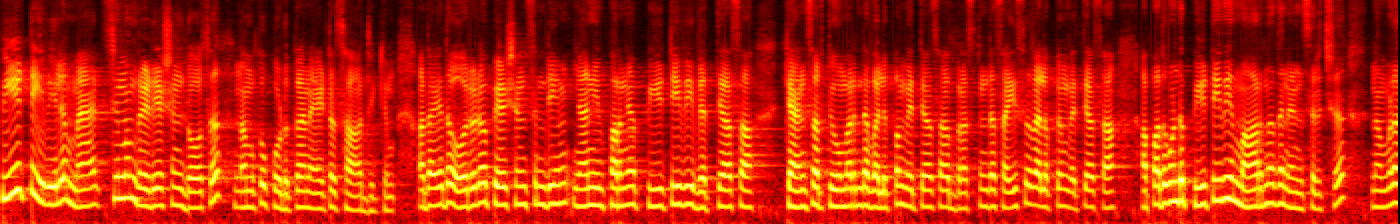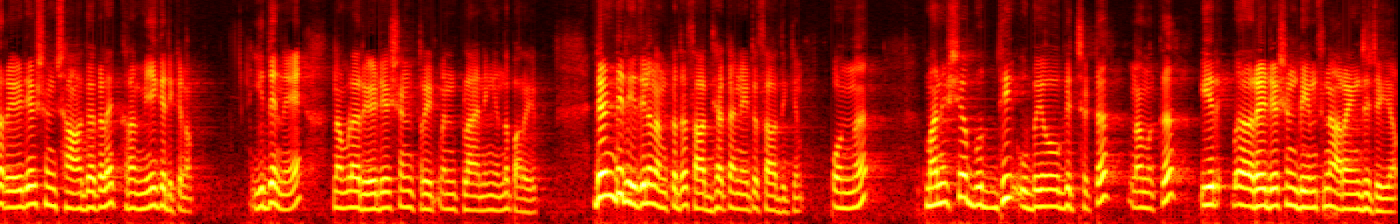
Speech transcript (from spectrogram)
പി ടി വിയിൽ മാക്സിമം റേഡിയേഷൻ ഡോസ് നമുക്ക് കൊടുക്കാനായിട്ട് സാധിക്കും. അതായത് ഓരോരോ പേഷ്യൻസിന്റെയും ഞാൻ ഈ പറഞ്ഞ പി ടി വി വ്യത്യാസ ക്യാൻസർ ട്യൂമറിന്റെ വലുപ്പം വ്യത്യാസ ബ്രസ്റ്റിന്റെ സൈസ് വലുപ്പം വ്യത്യാസ അപ്പോൾ അതുകൊണ്ട് പി ടി വി മാറുന്നതിനനുസരിച്ച് നമ്മൾ റേഡിയേഷൻ ശാഖകളെ ക്രമീകരിക്കണം. ഇതിനെ നമ്മൾ റേഡിയേഷൻ ട്രീറ്റ്മെന്റ് പ്ലാനിംഗ് എന്ന് പറയും. രണ്ട് രീതിയിൽ നമുക്കത് സാധ്യമാക്കാനായിട്ട് സാധിക്കും. ഒന്ന് മനുഷ്യ ബുദ്ധി ഉപയോഗിച്ചിട്ട് നമുക്ക് ഈ റേഡിയേഷൻ ബീംസിനെ അറേഞ്ച് ചെയ്യാം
